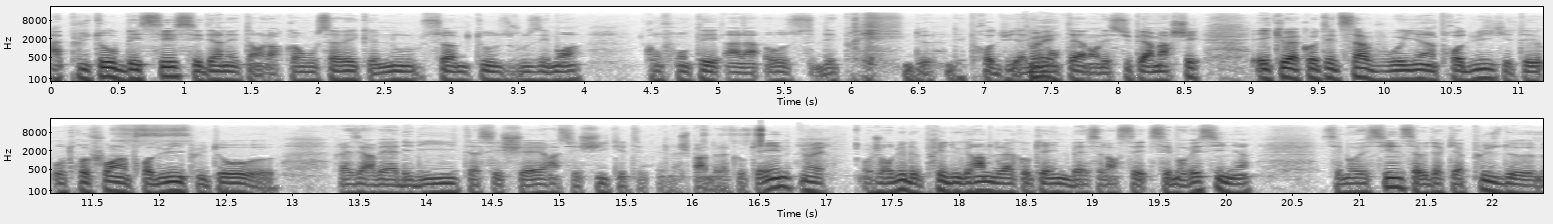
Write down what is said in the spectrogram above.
a plutôt baissé ces derniers temps. Alors quand vous savez que nous sommes tous, vous et moi, confrontés à la hausse des prix de, des produits alimentaires dans les supermarchés et que à côté de ça, vous voyez un produit qui était autrefois un produit plutôt euh, réservé à l'élite, assez cher, assez chic, était, là je parle de la cocaïne. Aujourd'hui, le prix du gramme de la cocaïne baisse. Alors c'est mauvais signe. Hein. C'est mauvais signe, ça veut dire qu'il y a plus de,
